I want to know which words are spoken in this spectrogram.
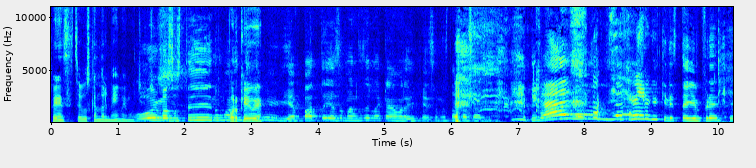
Espérense, estoy buscando el meme, mucho. Uy, me asusté, no mames. ¿Por qué, güey? Vi a Pata y asomándose en la cámara. Dije, eso no está pasando. verga, ¿quién está ahí enfrente?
